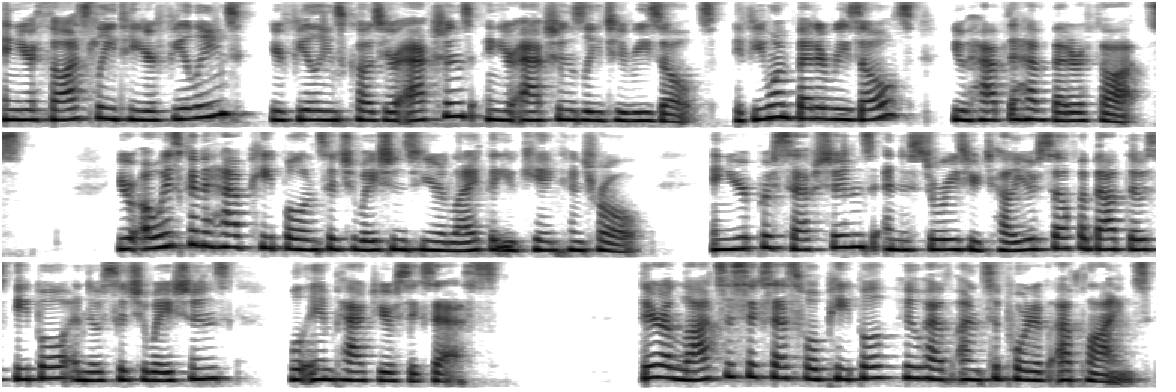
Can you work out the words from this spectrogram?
and your thoughts lead to your feelings, your feelings cause your actions, and your actions lead to results. If you want better results, you have to have better thoughts. You're always going to have people and situations in your life that you can't control and your perceptions and the stories you tell yourself about those people and those situations will impact your success. There are lots of successful people who have unsupportive uplines.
